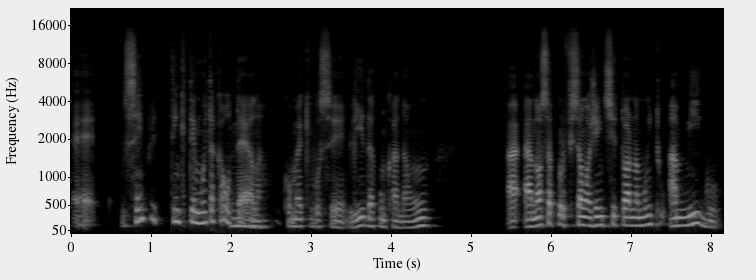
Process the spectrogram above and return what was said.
é, sempre tem que ter muita cautela. Uhum. Como é que você lida com cada um. A, a nossa profissão, a gente se torna muito amigo,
